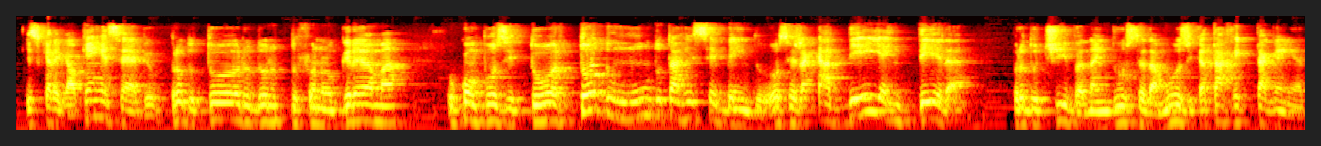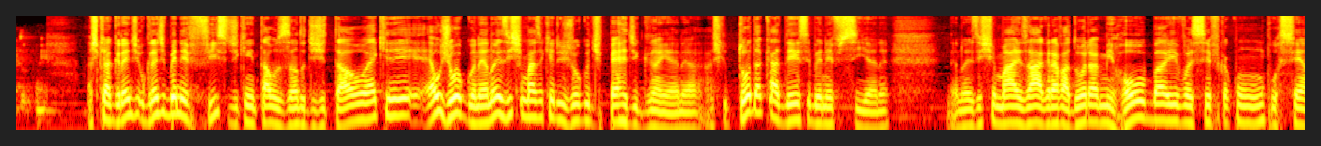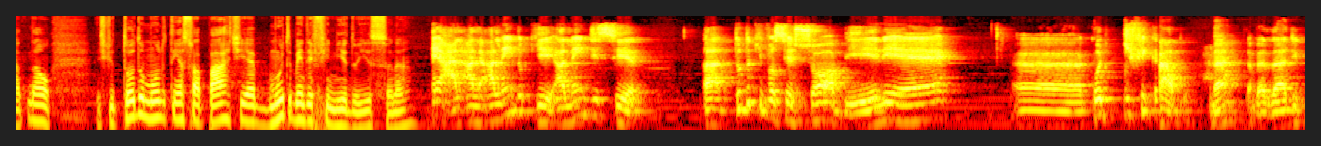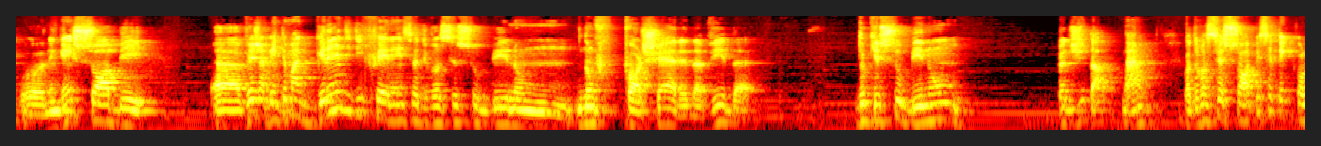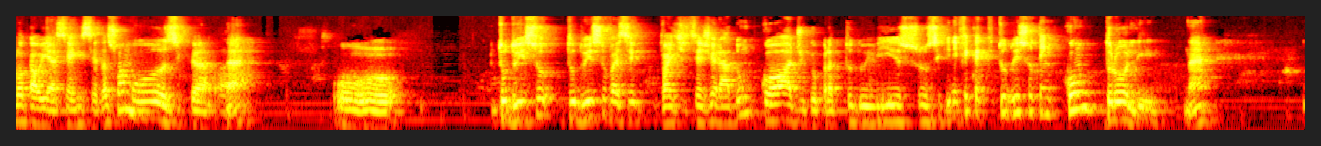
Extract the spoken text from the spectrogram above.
Isso que é legal. Quem recebe? O produtor, o dono do fonograma, o compositor, todo mundo está recebendo, ou seja, a cadeia inteira produtiva na indústria da música está tá ganhando com isso. Acho que grande, o grande benefício de quem está usando o digital é que é o jogo, né? Não existe mais aquele jogo de perde e ganha, né? Acho que toda a cadeia se beneficia, né? Não existe mais, ah, a gravadora me rouba e você fica com 1%. Não, acho que todo mundo tem a sua parte e é muito bem definido isso, né? É, além do que, além de ser Uh, tudo que você sobe, ele é uh, codificado, né? Na verdade, ninguém sobe... Uh, veja bem, tem uma grande diferença de você subir num, num share da vida do que subir num digital, né? Quando você sobe, você tem que colocar o ISRC da sua música, né? O, tudo isso, tudo isso vai ser, vai ser gerado um código para tudo isso. Significa que tudo isso tem controle, né?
